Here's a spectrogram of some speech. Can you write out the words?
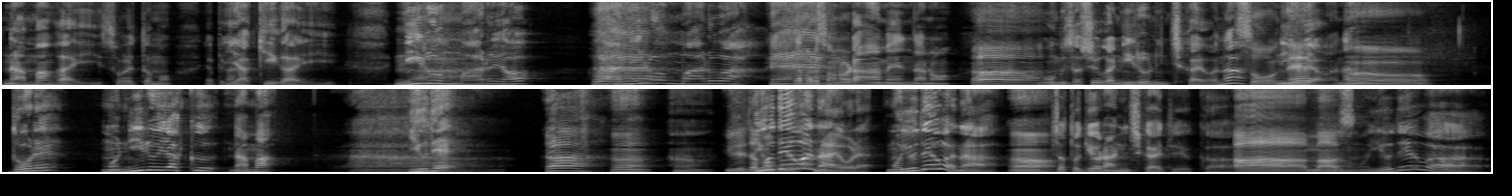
生がいいそれとも、やっぱ焼きがいい煮るんもあるよ。うわ、煮るんもあるわ。だからそのラーメンだの。あお味噌汁が煮るに近いわな。あ、そうね。煮るやわな。うん。どれ？もう煮る焼く生。茹で。ああ、うん。うん。ゆで卵茹ではない俺。もう茹ではな、うんちょっと魚卵に近いというか。ああ、まあ、うんもう茹では、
